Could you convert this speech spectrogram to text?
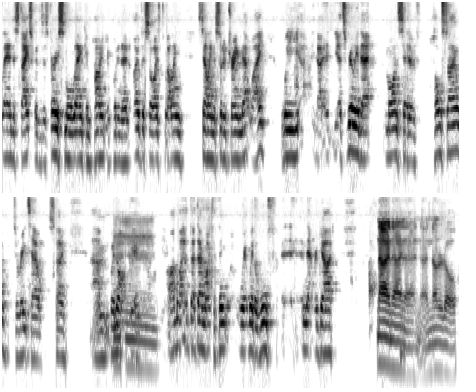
land estates where there's this very small land component. You put in an oversized dwelling, selling the sort of dream that way. We, you know, it, it's really that mindset of wholesale to retail. So. Um, we're not. Mm. I don't like to think we're, we're the wolf in that regard. No, no, no, no, not at all.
